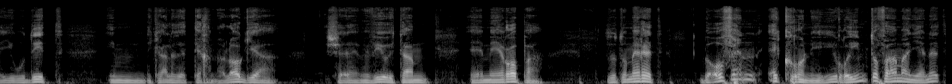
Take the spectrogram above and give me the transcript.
יהודית, עם נקרא לזה טכנולוגיה, שהם הביאו איתם אה, מאירופה. זאת אומרת, באופן עקרוני רואים תופעה מעניינת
